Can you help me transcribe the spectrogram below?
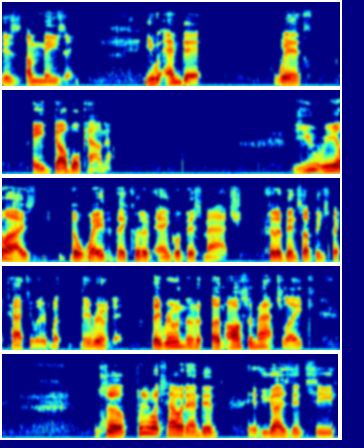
is amazing. You end it with a double countout. You realize the way that they could have angled this match could have been something spectacular, but they ruined it. They ruined an, an awesome match. Like, so pretty much how it ended, if you guys didn't see,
